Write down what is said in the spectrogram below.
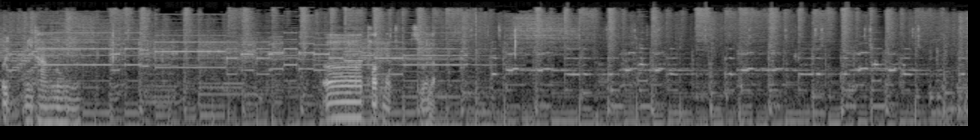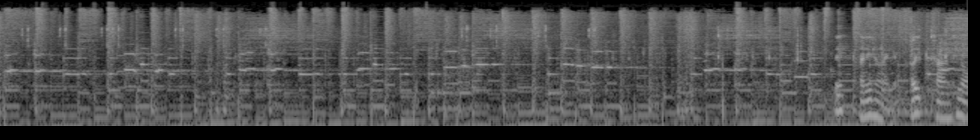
เอ้ย มีทางลงอยู่ เอ่อทอดหมดสวยละเอ๊ะอันนี้ทางไหนเนี่ย เอ้ย ทางที่เรา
